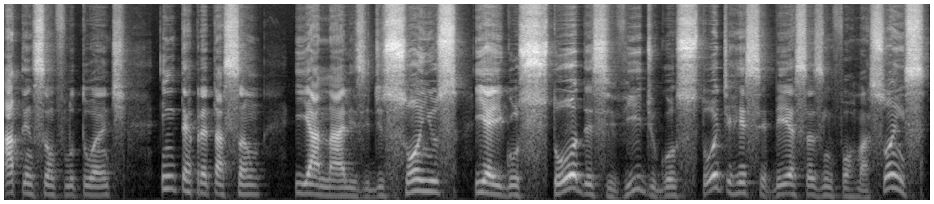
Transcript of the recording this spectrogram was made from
atenção flutuante, interpretação e análise de sonhos. E aí, gostou desse vídeo? Gostou de receber essas informações?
